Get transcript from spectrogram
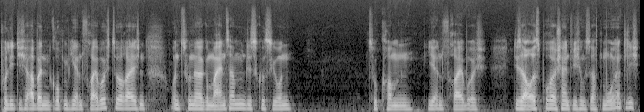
politisch arbeitenden Gruppen hier in Freiburg zu erreichen und zu einer gemeinsamen Diskussion zu kommen hier in Freiburg. Dieser Ausbruch erscheint, wie schon gesagt, monatlich,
